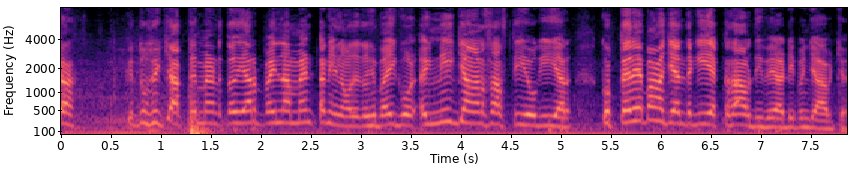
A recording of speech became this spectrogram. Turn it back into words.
ਆ? ਕਿ ਤੁਸੀਂ ਚੱਕ ਕੇ ਮਿੰਟ ਤੋਂ ਯਾਰ ਪਹਿਲਾਂ ਮਿੰਟ ਨਹੀਂ ਲਾਉਂਦੇ ਤੁਸੀਂ ਬਾਈ ਗੋਲ। ਇੰਨੀ ਜਾਨ ਸਸਤੀ ਹੋ ਗਈ ਯਾਰ। ਕੁੱਤੇ ਦੇ ਭਾਂ ਜ਼ਿੰਦਗੀ ਇੱਕ ਹਿਸਾਬ ਦੀ ਵੇ ਸਾਡੀ ਪੰਜਾਬ 'ਚ।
